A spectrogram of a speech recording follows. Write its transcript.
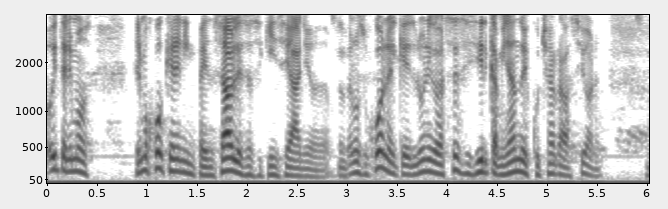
Hoy tenemos, tenemos juegos que eran impensables hace 15 años. Sí. Tenemos un juego en el que lo único que haces es ir caminando y escuchar grabaciones. Sí.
